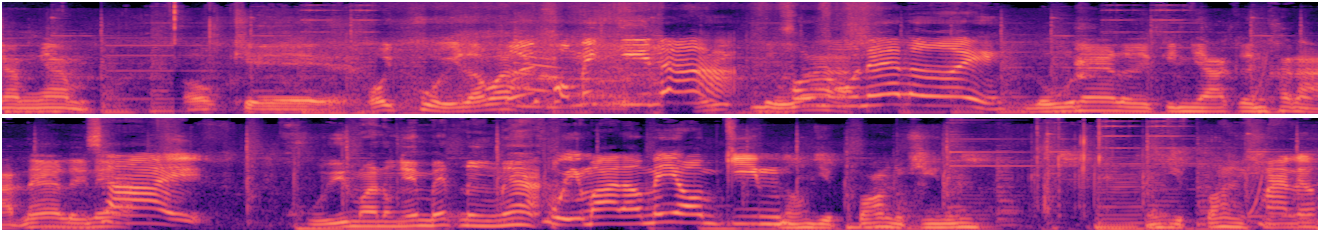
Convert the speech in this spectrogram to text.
งามงาม โอเค โอ้ยขุยแล้วว่า เฮ้ยเขาไม่กินอะเฮ้ยหรือว่าเขารู้แน่เลย รู้แน่เลยกินยาเกินขนาดแน่เลยเนี่ยใช่ ขุยมาตรงนี้เม็ดหนึ่งเนี่ยถุยมาแล้วไม่ยอมกิน ลองหยิบป้อนอีกทีนึงลองหยิบป้อนอีกทีมาเร็ว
